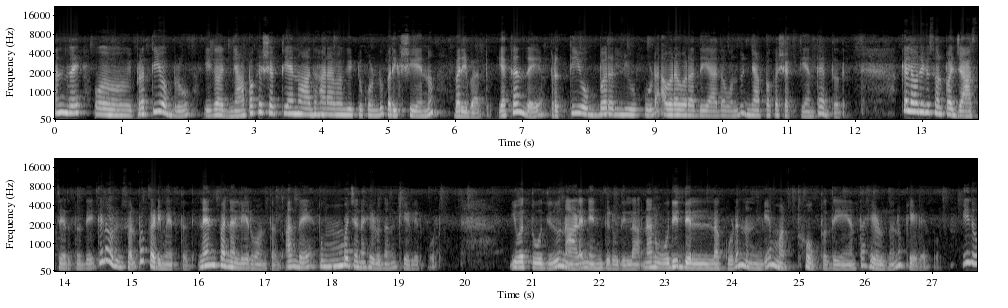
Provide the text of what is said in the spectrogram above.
ಅಂದರೆ ಪ್ರತಿಯೊಬ್ಬರು ಈಗ ಜ್ಞಾಪಕ ಶಕ್ತಿಯನ್ನು ಆಧಾರವಾಗಿ ಇಟ್ಟುಕೊಂಡು ಪರೀಕ್ಷೆಯನ್ನು ಬರಿಬಾರ್ದು. ಯಾಕಂದರೆ, ಪ್ರತಿಯೊಬ್ಬರಲ್ಲಿಯೂ ಕೂಡ ಅವರವರದೇ ಆದ ಒಂದು ಜ್ಞಾಪಕ ಶಕ್ತಿ ಅಂತ ಇರ್ತದೆ. ಕೆಲವರಿಗೆ ಸ್ವಲ್ಪ ಜಾಸ್ತಿ ಇರ್ತದೆ, ಕೆಲವರಿಗೆ ಸ್ವಲ್ಪ ಕಡಿಮೆ ಇರ್ತದೆ, ನೆನಪಿನಲ್ಲಿ ಇರುವಂಥದ್ದು. ಅಂದರೆ, ತುಂಬ ಜನ ಹೇಳೋದನ್ನು ಕೇಳಿರ್ಬೋದು. ಇವತ್ತು ಓದಿದ್ದು ನಾಳೆ ನೆನಪಿರುವುದಿಲ್ಲ. ನಾನು ಓದಿದ್ದೆಲ್ಲ ಕೂಡ ನನಗೆ ಮರ್ತು ಹೋಗ್ತದೆ ಅಂತ ಹೇಳೋದನ್ನು ಕೇಳಿರ್ಬೋದು. ಇದು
